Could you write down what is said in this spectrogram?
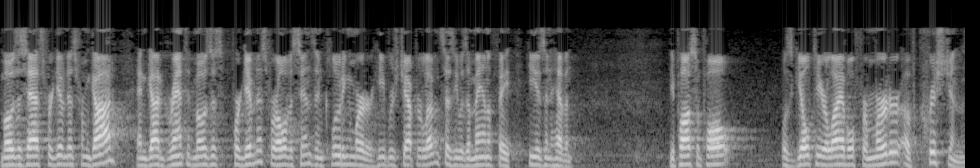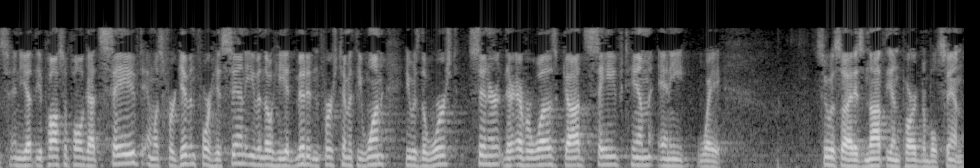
Moses asked forgiveness from God, and God granted Moses forgiveness for all of his sins, including murder. Hebrews chapter 11 says he was a man of faith. He is in heaven. The Apostle Paul was guilty or liable for murder of Christians, and yet the Apostle Paul got saved and was forgiven for his sin, even though he admitted in 1 Timothy 1 he was the worst sinner there ever was. God saved him anyway. Suicide is not the unpardonable sin.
